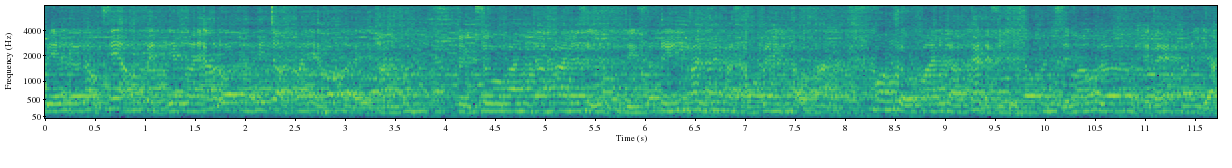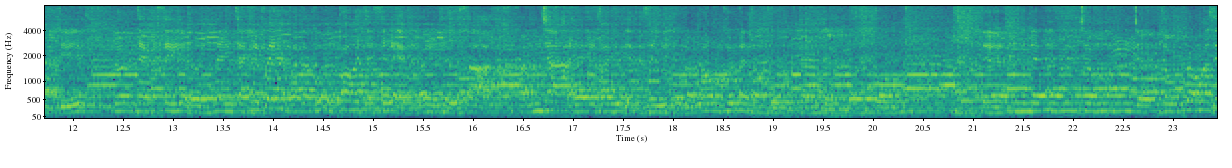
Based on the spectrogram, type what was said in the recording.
เบียร์หรือเราเสียเอาเป็นดินหน่อยเอารถให้จอดไปเพราะได้ทางมันขึ้นสู่บันไดในสื่อติดสติมันเพิ่งมาเสาเป็นเท่านั้นมองดูไปแล้วแค่แท็กซี่เขามันเสียเมาเลยแท้ไม่อยากดีรถแท็กซี่เอิมในใจให้เฟ้บอกตาคุณพ่อใจเสียไปถือสาปัญชาได้ไปเดี๋ยวแท็กซี่ตัวรับรองคุณไม่ต้องคุมกันเกินรถกอง เดินเดินชมเจอทุกเรามาต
